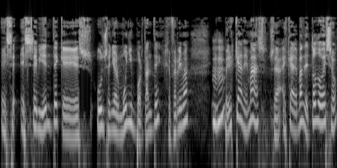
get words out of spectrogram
Es, es evidente que es un señor muy importante, jefe Rima, pero es que además, o sea, es que además de todo eso,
